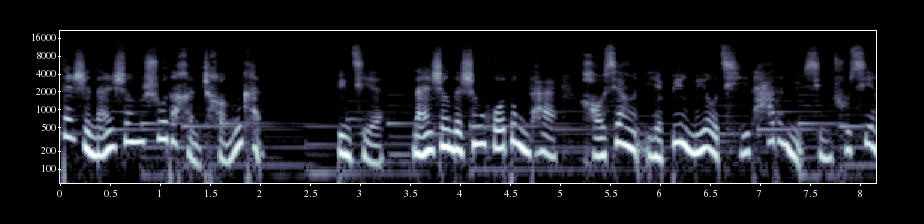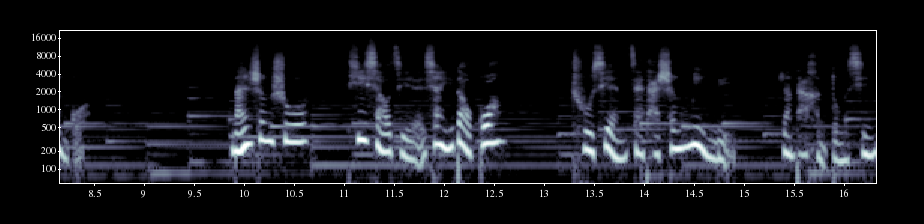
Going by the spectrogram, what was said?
但是男生说的很诚恳，并且男生的生活动态好像也并没有其他的女性出现过。男生说：“T 小姐像一道光，出现在他生命里，让他很动心。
